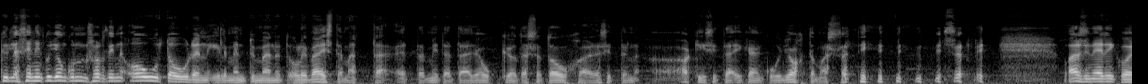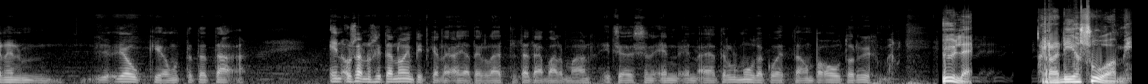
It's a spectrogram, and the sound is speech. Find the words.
kyllä se niin kuin jonkun sortin outouden ilmentymä nyt oli väistämättä, että mitä tämä joukkio tässä touhaa ja sitten Aki sitä ikään kuin johtamassa, niin, niin se oli varsin erikoinen joukkio, mutta tota, en osannut sitä noin pitkälle ajatella, että tätä varmaan, itse asiassa en, en ajatellut muuta kuin, että onpa outo ryhmä. Yle, Radio Suomi.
